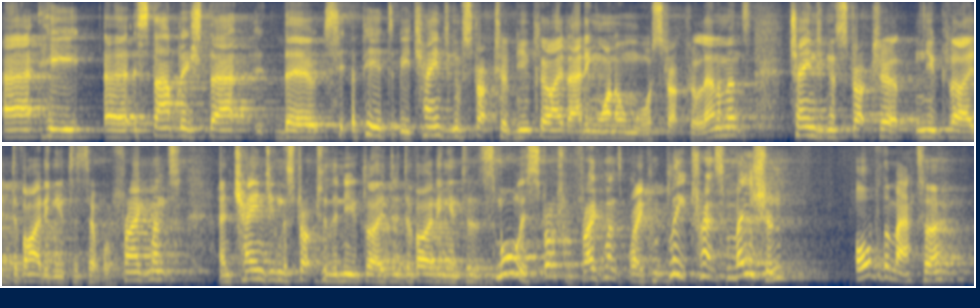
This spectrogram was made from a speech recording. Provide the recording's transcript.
uh, he uh, established that there appeared to be changing of structure of nuclide, adding one or more structural elements, changing of structure of nuclide, dividing into several fragments, and changing the structure of the nuclide, dividing into the smallest structural fragments by complete transformation of the matter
